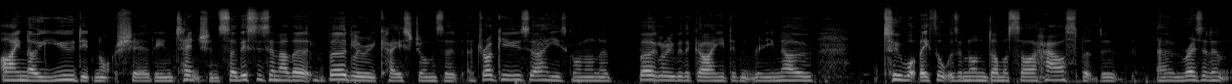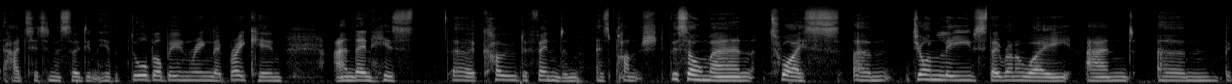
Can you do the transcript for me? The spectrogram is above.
I know you did not share the intention. So, this is another burglary case. John's a, a drug user. He's gone on a burglary with a guy he didn't really know to what they thought was a non-domicile house, but the um, resident had tinnitus, so didn't hear the doorbell being ring. They break in, and then his uh, co-defendant has punched this old man twice. Um, John leaves, they run away, and um, the,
